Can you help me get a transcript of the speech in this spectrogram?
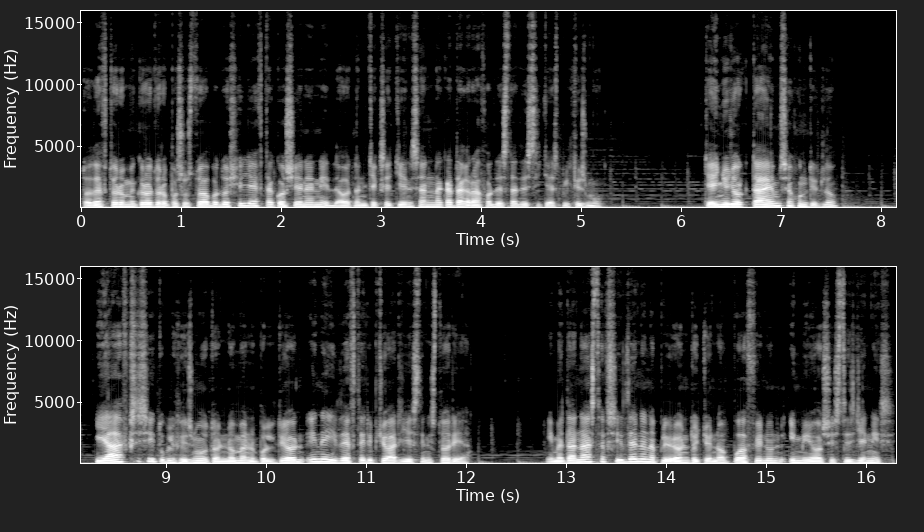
το δεύτερο μικρότερο ποσοστό από το 1790 όταν και ξεκίνησαν να καταγράφονται στατιστικές πληθυσμού. Και οι New York Times έχουν τίτλο Η αύξηση του πληθυσμού των Ηνωμένων Πολιτειών είναι η δεύτερη πιο αργή στην ιστορία. Η μετανάστευση δεν αναπληρώνει το κενό που αφήνουν οι μειώσεις στι γεννήσει.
